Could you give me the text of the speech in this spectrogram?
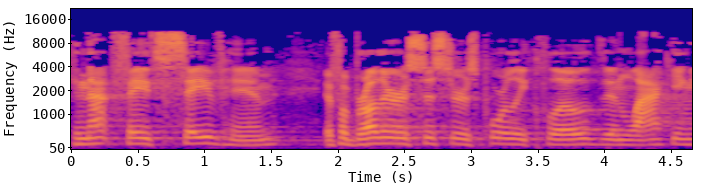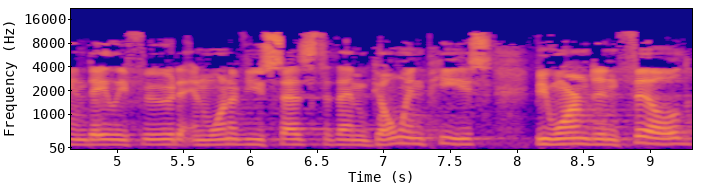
Can that faith save him? If a brother or sister is poorly clothed and lacking in daily food, and one of you says to them, Go in peace, be warmed and filled,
